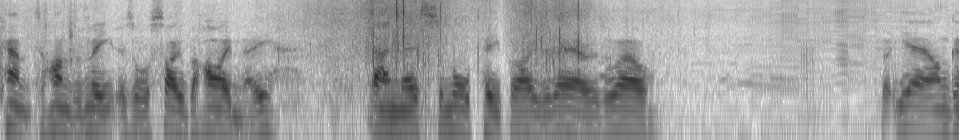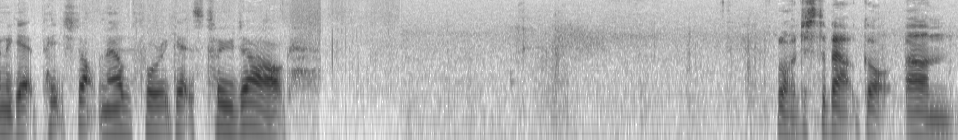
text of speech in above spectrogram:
camped 100 metres or so behind me and there's some more people over there as well but yeah I'm going to get pitched up now before it gets too dark. Well I just about got um,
